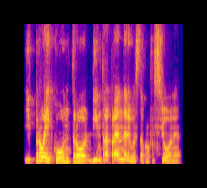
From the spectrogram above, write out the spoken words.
i pro e i contro di intraprendere questa professione?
